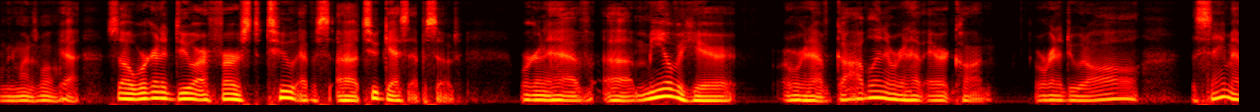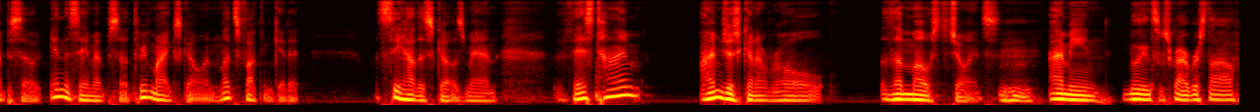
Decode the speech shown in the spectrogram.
well, you might as well. Yeah. So we're gonna do our first two episode, uh, two guest episode. We're gonna have uh, me over here, and we're gonna have Goblin, and we're gonna have Eric Kahn. And we're gonna do it all the same episode in the same episode. Three mics going. Let's fucking get it. Let's see how this goes, man. This time, I'm just gonna roll the most joints. hmm I mean, Million subscriber style.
